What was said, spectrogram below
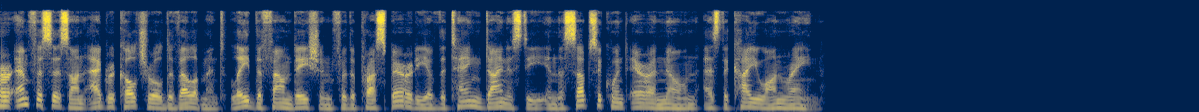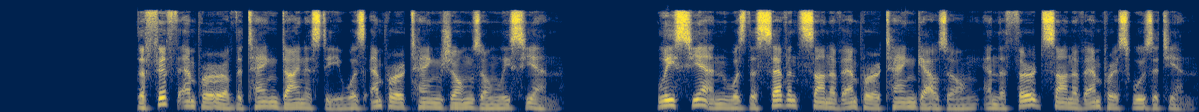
Her emphasis on agricultural development laid the foundation for the prosperity of the Tang dynasty in the subsequent era known as the Kaiyuan reign. The fifth emperor of the Tang dynasty was Emperor Tang Zhongzong Li Xian. Li Xian was the seventh son of Emperor Tang Gaozong and the third son of Empress Wu Zetian.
